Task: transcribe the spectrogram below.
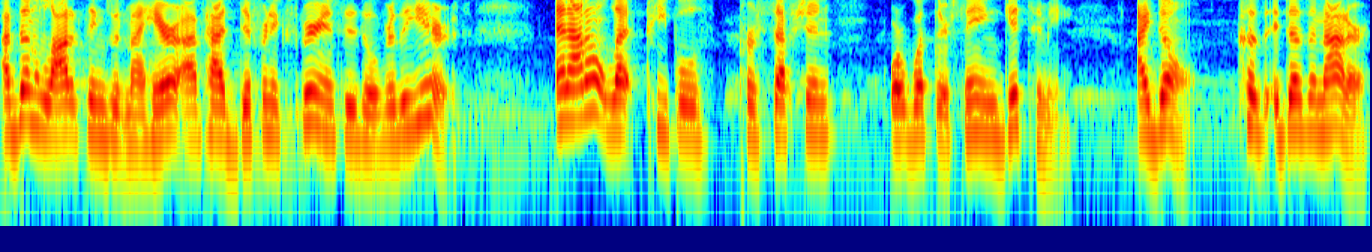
I've done a lot of things with my hair. I've had different experiences over the years. And I don't let people's perception or what they're saying get to me. I don't because it doesn't matter.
